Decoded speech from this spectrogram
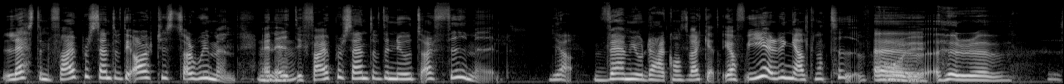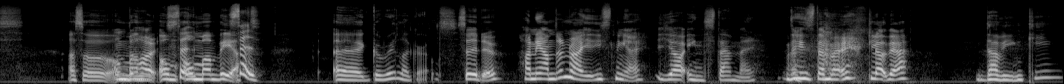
Less than 5% of the artists are women and 85% of the nudes are female. Ja. Vem gjorde det här konstverket? Jag ger er inga alternativ. Eh, hur... eh, Alltså om, Om man, har- om, säg. om man vet. Säg. Eh, Gorilla Girls. Säger du? Har ni andra några gissningar? Jag instämmer. Du instämmer. Claudia? Da Vinci.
